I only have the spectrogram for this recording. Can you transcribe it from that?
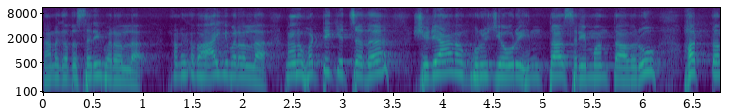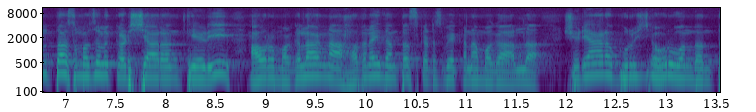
ನನಗದು ಸರಿ ಬರಲ್ಲ. ನನಗದು ಆಗಿ ಬರಲ್ಲ. ನಾನು ಹೊಟ್ಟೆ ಕಿಚ್ಚದ. ಶಿಡ್ಯಾಣ ಗುರುಜಿ ಅವರು ಇಂಥ ಶ್ರೀಮಂತ ಆದರೂ. ಹತ್ತು ಅಂತಸ್ ಮಜಲು ಕಟ್ಸ್ಯಾರ ಅಂಥೇಳಿ ಅವ್ರ ಮಗಲಾಗ ನಾ ಹದಿನೈದು ಅಂತಸ್ ನಮ್ಮ ಮಗ ಅಲ್ಲ. ಶಿಡ್ಯಾಣ ಗುರುಜಿ ಅವರು ಒಂದಂತ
